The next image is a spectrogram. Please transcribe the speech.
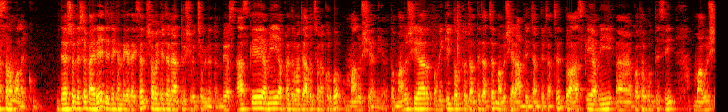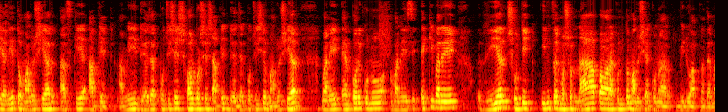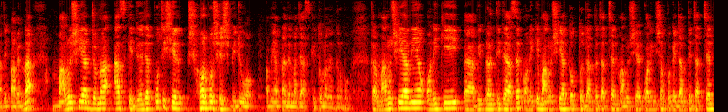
আসসালামু আলাইকুম। দেশ ও দেশের বাইরে যে যেখান থেকে দেখছেন সবাইকে জানাই আন্তরিক শুভেচ্ছা অভিনন্দন। Viewers, আজকে আমি আপনাদের মাঝে আলোচনা করব মালয়েশিয়া নিয়ে। তো মালয়েশিয়ার অনেকেই তথ্য জানতে চাচ্ছেন মালয়েশিয়ার আপডেট জানতে চাচ্ছেন। তো আজকে আমি কথা বলতেছি মালয়েশিয়া নিয়ে। তো মালয়েশিয়ার আজকে আপডেট আমি দুই হাজার পঁচিশের সর্বশেষ আপডেট দুই হাজার পঁচিশে মালয়েশিয়ার মানে এরপরে কোনো মানে একেবারে রিয়েল সঠিক ইনফরমেশন না পাওয়ার এখন তো মালয়েশিয়ার কোনো আর ভিডিও আপনাদের মাঝে পাবেন না। মালয়েশিয়ার জন্য আজকে দুই হাজার পঁচিশের সর্বশেষ ভিডিও আমি আপনাদের মাঝে আজকে তুলে ধরবো। কারণ মালয়েশিয়া নিয়ে অনেকেই বিভ্রান্তিতে আছেন অনেকে মালয়েশিয়ার তথ্য জানতে চাচ্ছেন, মালয়েশিয়ার কলিং সম্পর্কে জানতে চাচ্ছেন,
